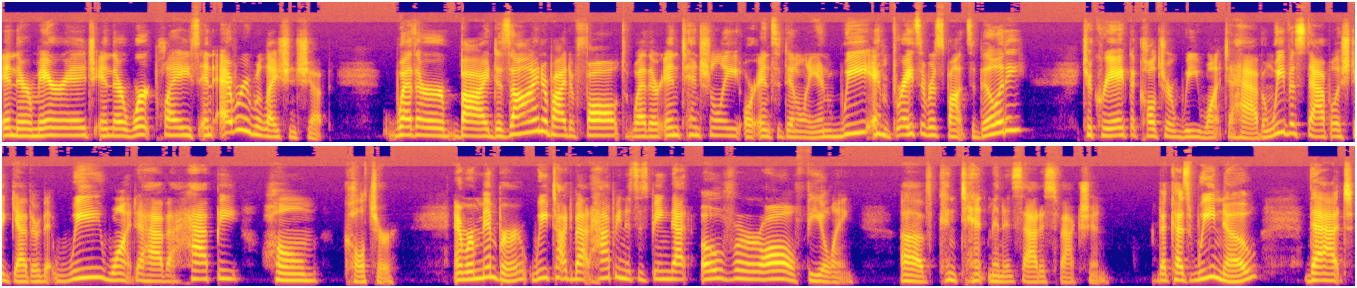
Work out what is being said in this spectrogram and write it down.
in their marriage, in their workplace, in every relationship whether by design or by default, whether intentionally or incidentally. And we embrace a responsibility to create the culture we want to have. And we've established together that we want to have a happy home culture. And remember, we talked about happiness as being that overall feeling of contentment and satisfaction because we know that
